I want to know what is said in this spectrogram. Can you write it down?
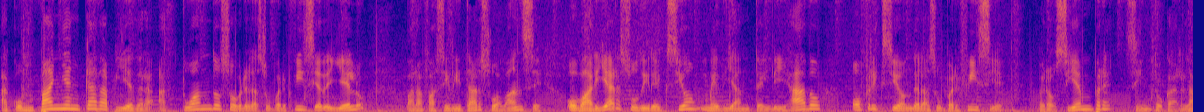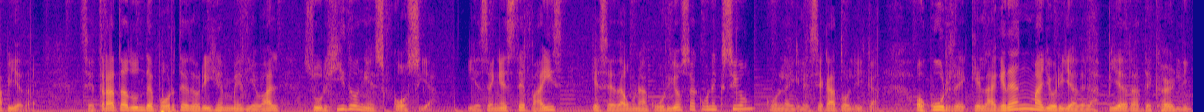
acompañan cada piedra actuando sobre la superficie de hielo para facilitar su avance o variar su dirección mediante el lijado o fricción de la superficie, pero siempre sin tocar la piedra. Se trata de un deporte de origen medieval surgido en Escocia y es en este país que se da una curiosa conexión con la Iglesia Católica. Ocurre que la gran mayoría de las piedras de curling,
